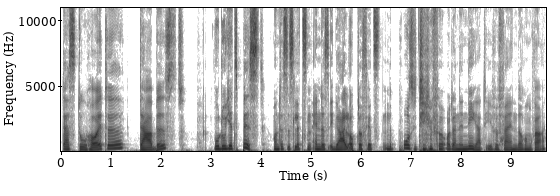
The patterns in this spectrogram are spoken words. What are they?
dass du heute da bist, wo du jetzt bist. Und es ist letzten Endes egal, ob das jetzt eine positive oder eine negative Veränderung war.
